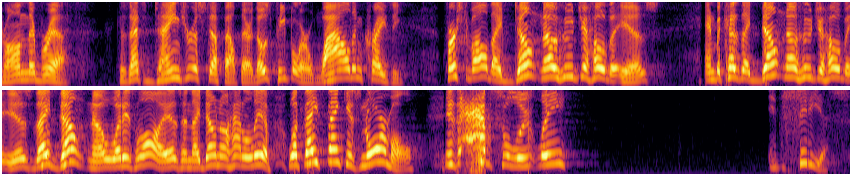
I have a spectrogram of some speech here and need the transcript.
drawn their breath because that's dangerous stuff out there. Those people are wild and crazy. First of all, they don't know who Jehovah is. And because they don't know who Jehovah is, they don't know what his law is and they don't know how to live. What they think is normal is absolutely insidious.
